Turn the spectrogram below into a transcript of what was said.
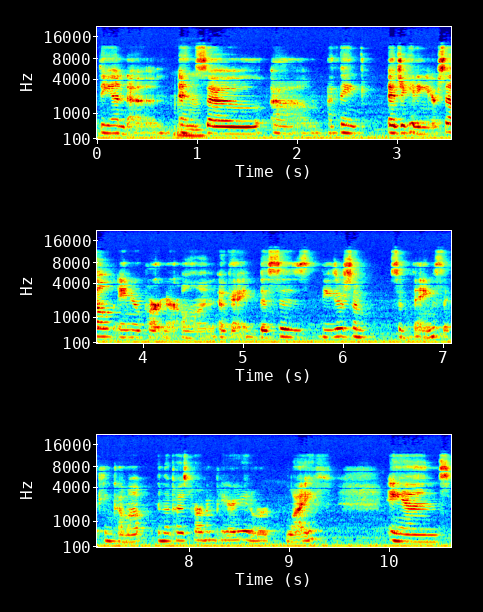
the unknown. Mm-hmm. and so um, i think educating yourself and your partner on okay this is these are some some things that can come up in the postpartum period or life and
